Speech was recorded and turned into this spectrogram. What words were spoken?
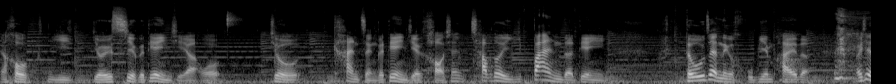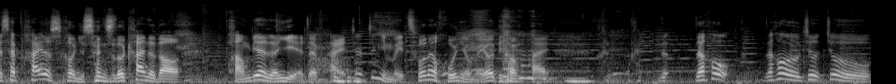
然后你有一次有个电影节啊，我就看整个电影节，好像差不多一半的电影都在那个湖边拍的，而且在拍的时候，你甚至都看得到。旁边人也在拍，就就你没除了那湖，你就没有地方拍。然然后然后就就，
